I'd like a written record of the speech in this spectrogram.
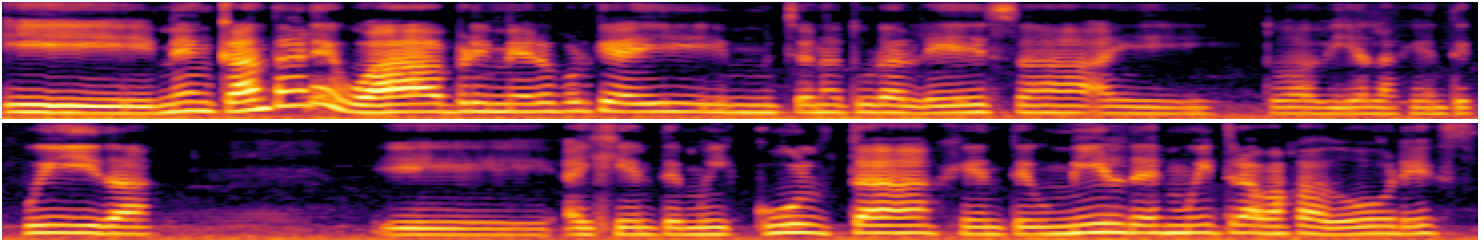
Y me encanta Aregua, primero porque hay mucha naturaleza, hay todavía la gente cuida hay gente muy culta, gente humilde, muy trabajadores.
